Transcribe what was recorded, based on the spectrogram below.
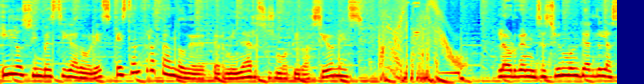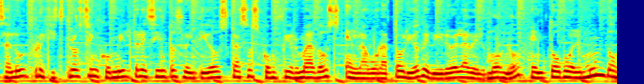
y los investigadores están tratando de determinar sus motivaciones. La Organización Mundial de la Salud registró 5.322 casos confirmados en laboratorio de viruela del mono en todo el mundo,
